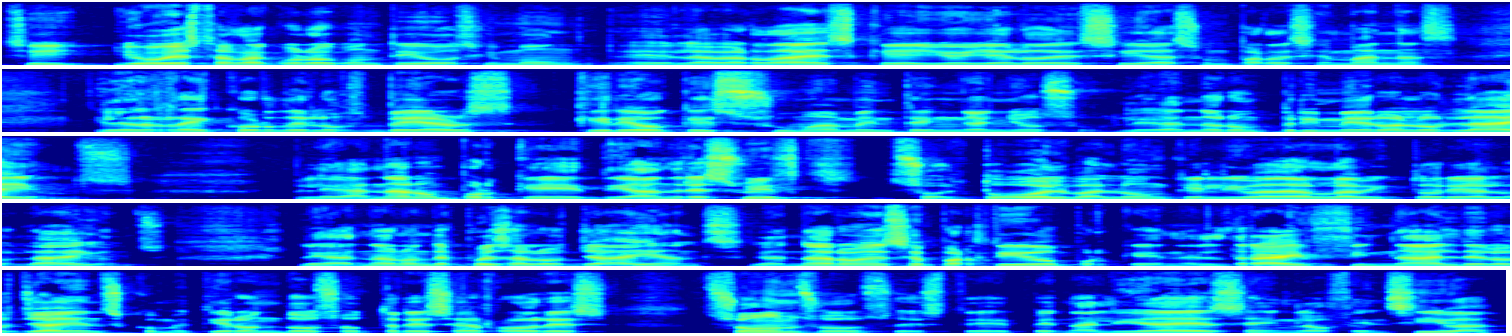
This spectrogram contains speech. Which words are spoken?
Sí, yo voy a estar de acuerdo contigo, Simón. Eh, la verdad es que yo ya lo decía hace un par de semanas. El récord de los Bears creo que es sumamente engañoso. Le ganaron primero a los Lions. Le ganaron porque DeAndre Swift soltó el balón que le iba a dar la victoria a los Lions. Le ganaron después a los Giants. Ganaron ese partido porque en el drive final de los Giants cometieron dos o tres errores sonsos, este, penalidades en la ofensiva,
